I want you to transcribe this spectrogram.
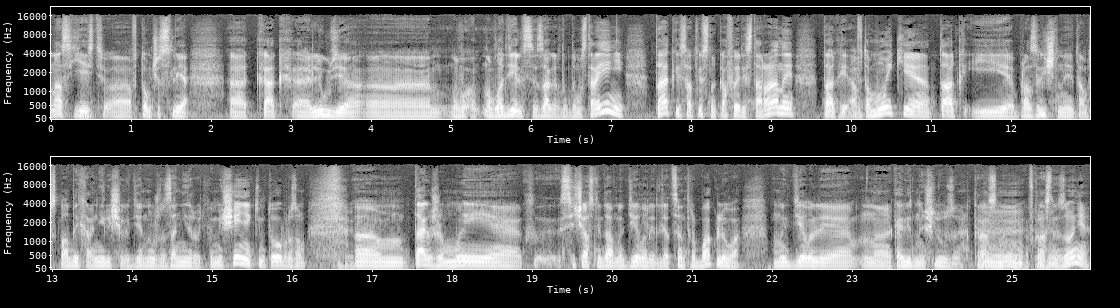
У нас есть э, в том числе э, как э, люди, ну, владельцы загородных домостроений, так и, соответственно, кафе, рестораны, так и автомойки, так и различные там склады, хранилища, где нужно зонировать помещение каким-то образом. Эм, Также мы сейчас недавно делали для центра Бакулева, мы делали ковидные шлюзы красные, в красной зоне.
